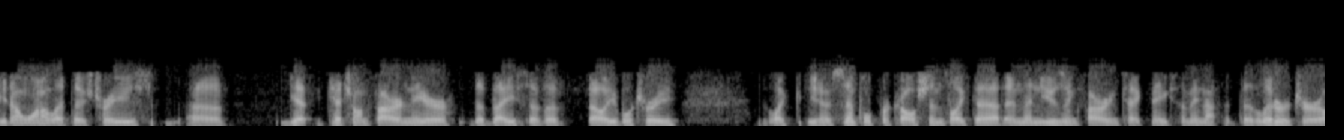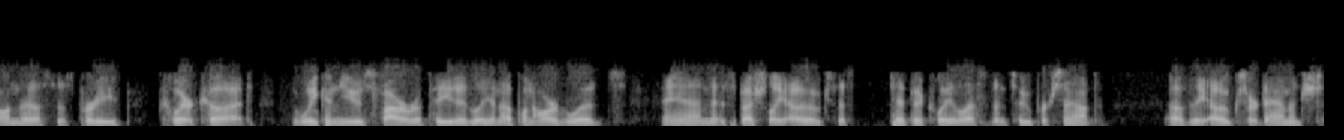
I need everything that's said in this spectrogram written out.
you don't want to let those trees uh, get catch on fire near the base of a valuable tree. Like you know, simple precautions like that, and then using firing techniques. I mean, the literature on this is pretty clear cut we can use fire repeatedly in upland hardwoods and especially oaks. It's typically less than 2% of the oaks are damaged,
